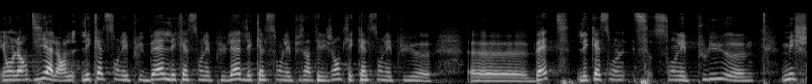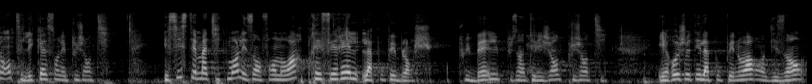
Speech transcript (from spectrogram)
Et on leur dit alors lesquelles sont les plus belles, lesquelles sont les plus laides, lesquelles sont les plus intelligentes, lesquelles sont les plus bêtes, lesquelles sont, les plus méchantes, lesquelles sont les plus gentilles. Et systématiquement, les enfants noirs préféraient la poupée blanche, plus belle, plus intelligente, plus gentille, et rejetaient la poupée noire en disant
